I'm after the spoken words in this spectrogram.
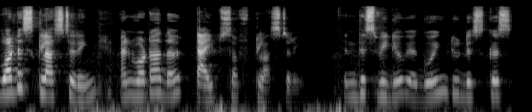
What is clustering and what are the types of clustering? In this video, we are going to discuss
